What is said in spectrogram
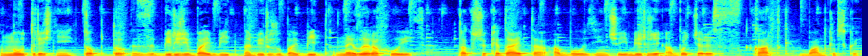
внутрішній, тобто з біржі Bybit на біржу Bybit, не зарахується. Так що кидайте або з іншої біржі, або через картки банківської.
